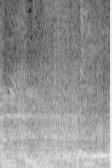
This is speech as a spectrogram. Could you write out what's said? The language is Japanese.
Carlos Santana este, ¿no?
